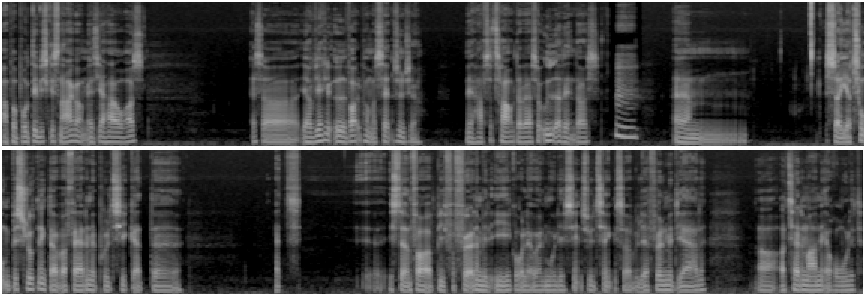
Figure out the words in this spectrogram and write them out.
apropos det, vi skal snakke om, altså, jeg har jo også... Altså, jeg har virkelig øvet vold på mig selv, synes jeg. Jeg har haft så travlt at være så udadvendt også. Mm. Um, så jeg tog en beslutning, der var færdig med politik, at, øh, at øh, i stedet for at blive forført af mit ego og lave alle mulige sindssyge ting, så ville jeg følge mit hjerte og, og tage det meget mere roligt.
